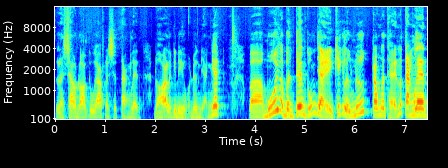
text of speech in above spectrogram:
là sau đó cái huyết áp nó sẽ tăng lên đó là cái điều mà đơn giản nhất. Và muối và bình tim cũng vậy, khi cái lượng nước trong cơ thể nó tăng lên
